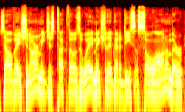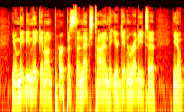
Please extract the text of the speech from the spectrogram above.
Salvation Army, just tuck those away. Make sure they've got a decent sole on them, or you know maybe make it on purpose the next time that you're getting ready to you know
